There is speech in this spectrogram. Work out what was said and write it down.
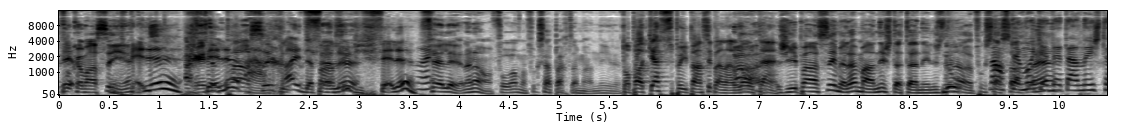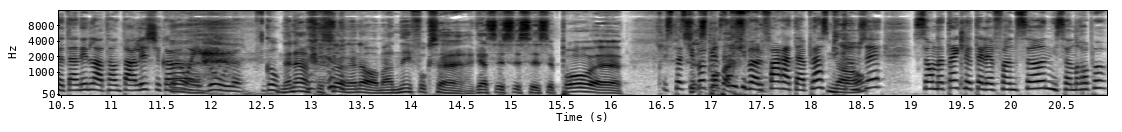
vrai, faut commencer, hein. Fais-le! Arrête de Fais-le! penser, puis Arrête de fais-le. penser, puis fais-le! Ouais. Fais-le. Non, non, faut vraiment, faut que ça parte à un moment donné, là. Ton podcast, tu peux y penser pendant Ah, longtemps. J'y ai pensé, mais là, à un moment donné, tanné. Je dis, Go. non, faut que ça Non, c'était sorte. moi qui hein? étais tannée. J'étais tannée de l'entendre parler. J'étais comme, Ah. ouais, go, là. Go. Non, non, c'est ça. Non, non, à un moment donné, il faut que ça. Regarde, c'est- pas. C'est parce qu'il n'y a c'est pas personne qui va le faire à ta place. Puis Non. comme je disais, si on attend que le téléphone sonne, il sonnera pas.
